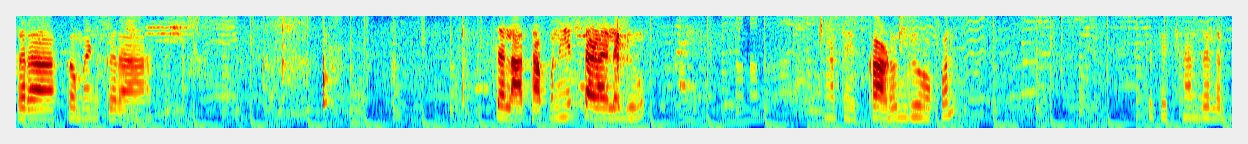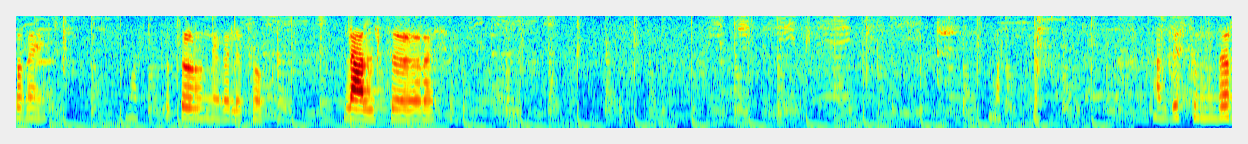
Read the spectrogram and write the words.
करा कमेंट करा. चला आता आपण हे तळायला घेऊ. आता हे काढून घेऊ आपण. किती छान झालं बघा मस्त तळून निघाले ठोक. लालसर असे. मस्त. अगदी सुंदर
